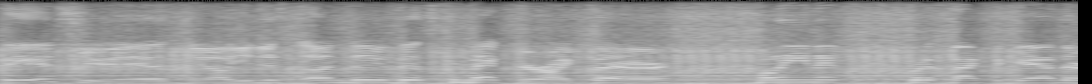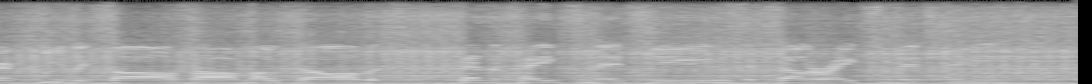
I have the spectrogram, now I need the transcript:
The issue is, you know, you just undo this connector right there, clean it, put it back together, usually solves almost all its hesitation issues, acceleration issues.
